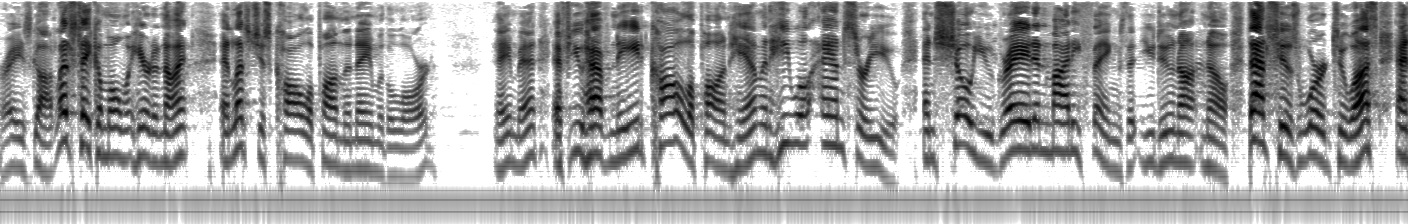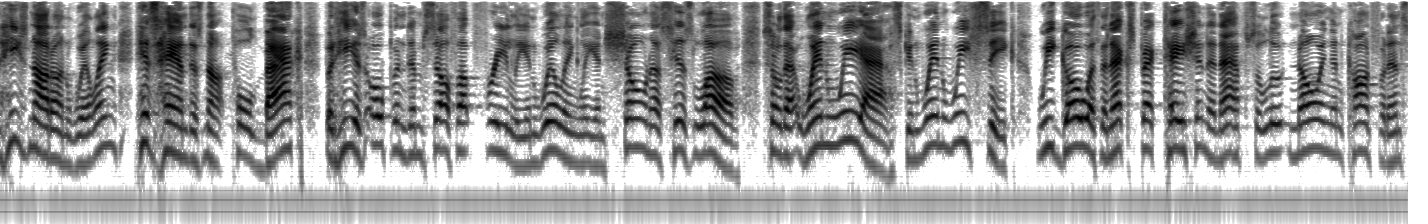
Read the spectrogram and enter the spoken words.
Praise God. Let's take a moment here tonight and let's just call upon the name of the Lord. Amen. If you have need, call upon him and he will answer you and show you great and mighty things that you do not know. That's his word to us, and he's not unwilling. His hand is not pulled back, but he has opened himself up freely and willingly and shown us his love so that when we ask and when we seek, we go with an expectation and absolute knowing and confidence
